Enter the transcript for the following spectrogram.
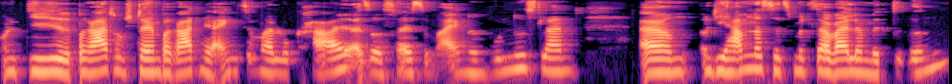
Und die Beratungsstellen beraten ja eigentlich immer lokal, also das heißt im eigenen Bundesland. Ähm, und die haben das jetzt mittlerweile mit drin.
